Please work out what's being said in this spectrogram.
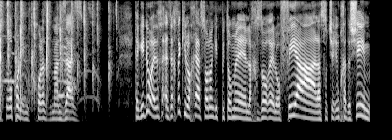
מטרופולין, כל הזמן זז. תגידו, אז איך זה כאילו אחרי אסון נגיד פתאום אה, לחזור אה, להופיע, לעשות שירים חדשים?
